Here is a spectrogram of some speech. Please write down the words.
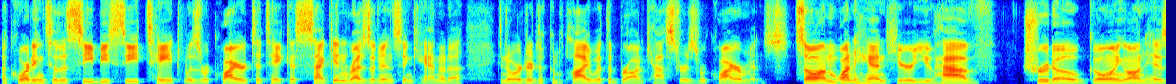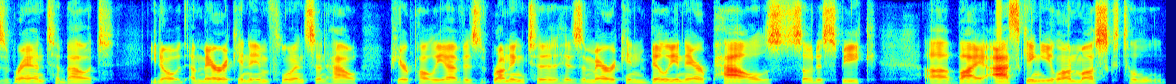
According to the CBC, Tait was required to take a second residence in Canada in order to comply with the broadcaster's requirements. So, on one hand, here you have Trudeau going on his rant about, you know, American influence and how Pierre Poilievre is running to his American billionaire pals, so to speak, uh, by asking Elon Musk to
